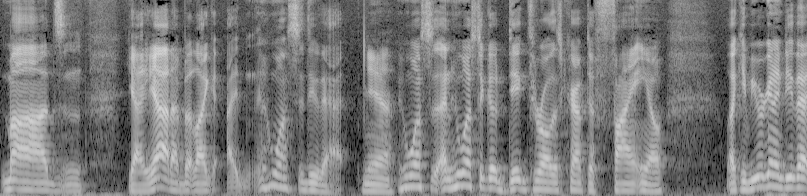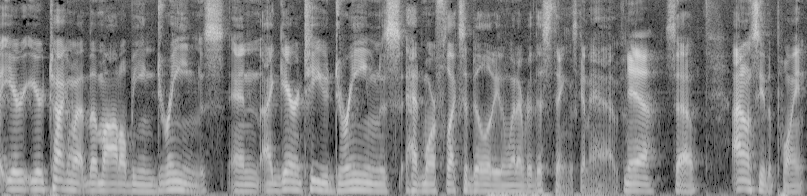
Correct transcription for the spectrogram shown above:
mods and yada yada. But like, I, who wants to do that? Yeah. Who wants to and who wants to go dig through all this crap to find, you know? Like if you were going to do that, you're you're talking about the model being Dreams, and I guarantee you, Dreams had more flexibility than whatever this thing's going to have. Yeah. So I don't see the point.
